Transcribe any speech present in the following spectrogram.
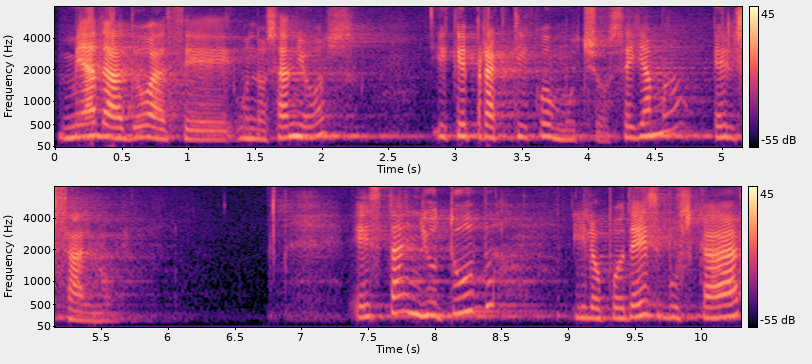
me ha dado hace unos años y que practico mucho. Se llama el Salmo. Está en YouTube y lo podéis buscar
